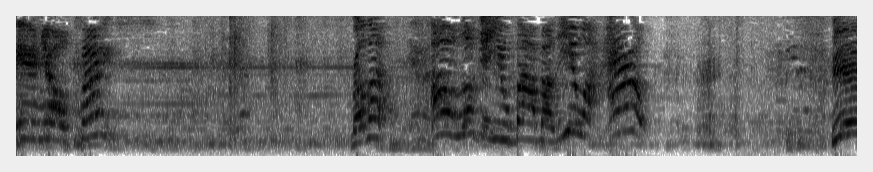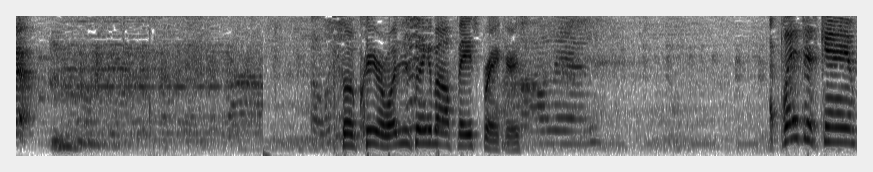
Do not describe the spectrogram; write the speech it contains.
In your face! Brother? Oh, look at you, Bob. You are out! Yeah! So, Creamer, what did you think about Face Breakers? Oh man. I played this game,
